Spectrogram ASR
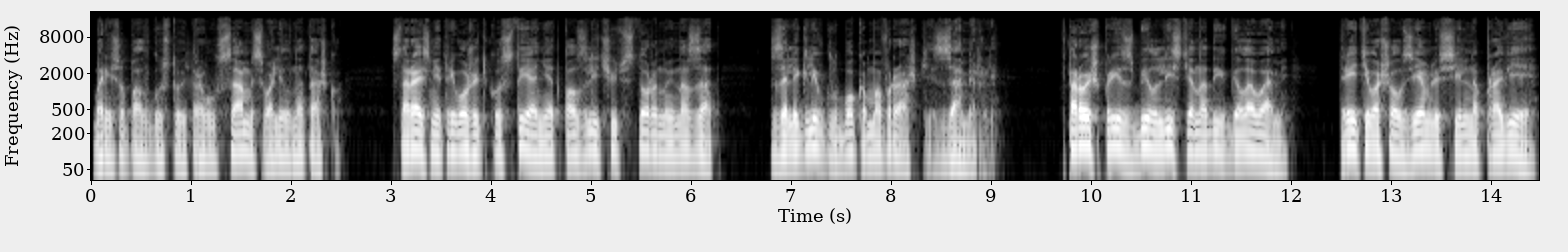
Борис упал в густую траву сам и свалил Наташку. Стараясь не тревожить кусты, они отползли чуть в сторону и назад. Залегли в глубоком овражке, замерли. Второй шприц сбил листья над их головами. Третий вошел в землю сильно правее.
